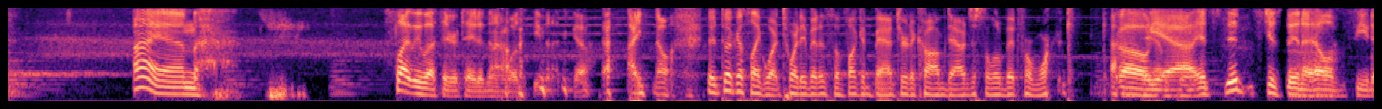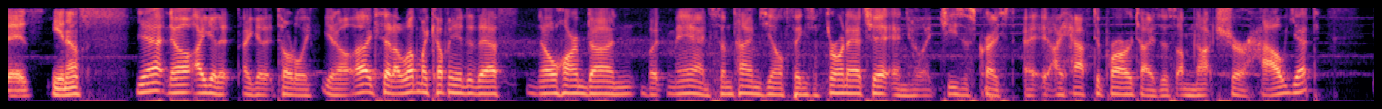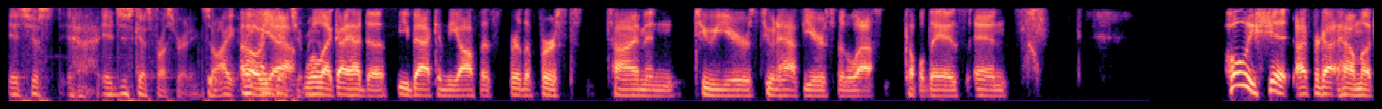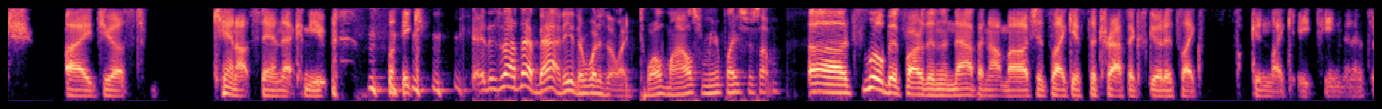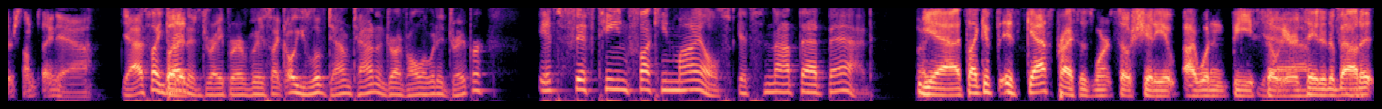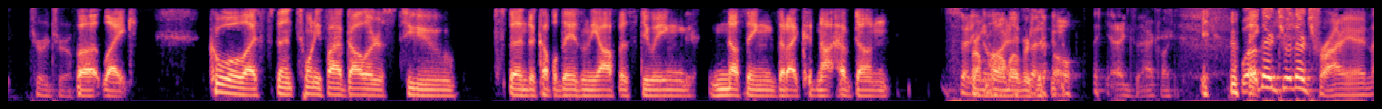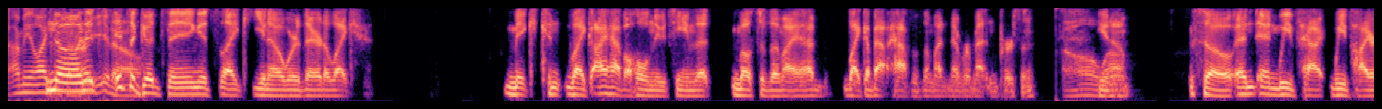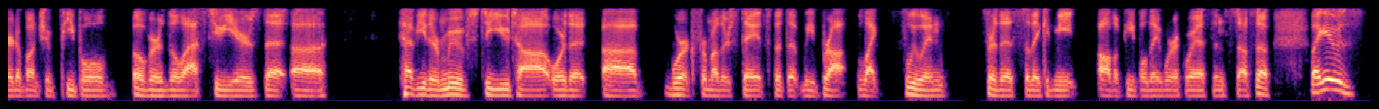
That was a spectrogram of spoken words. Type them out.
I am slightly less irritated than I was a few minutes ago. I know. It took us like what, 20 minutes of fucking banter to calm down just a little bit from work. Oh yeah, dude. it's it's just been a hell of a few days, you know. Yeah, no, I get it. I get it totally. You know, like I said, I love my company to death. No harm done. But man, sometimes, you know, things are thrown at you and you're like, Jesus Christ, I, I have to prioritize this. I'm not sure how yet. It's just, it just gets frustrating. So I, Oh I, I yeah. get you. well, like I had to be back in the office for the first time in two years, two and a half years for the last couple days, and holy shit, I forgot how much I just cannot stand that commute. like, it's not that bad either. What is it, like 12 miles from your place or something? uh, it's a little bit farther than that, but not much. It's like if the traffic's good, it's like fucking like eighteen minutes or something. Yeah. Yeah. It's like But driving it's- to Draper. Everybody's like, oh, you live downtown and drive all the way to Draper? It's 15 fucking miles. It's not that bad. Yeah, it's like if if gas prices weren't so shitty, it, I wouldn't be so Yeah, irritated about true. it. True, true. But like, cool, I spent twenty five dollars to spend a couple days in the office doing nothing that I could not have done. Sitting from home over Zoom. home. Yeah, exactly. Well, they're they're trying. I mean, like no, and you it's know, it's a good thing. It's like you know we're there to like make con- like I have a whole new team that most of them I had like about half of them I'd never met in person. Oh, you wow. know so and and we've had we've hired a bunch of people over the last two years that uh have either moved to utah or that uh work from other states but that we brought like flew in for this so they could meet all the people they work with and stuff. So like it was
